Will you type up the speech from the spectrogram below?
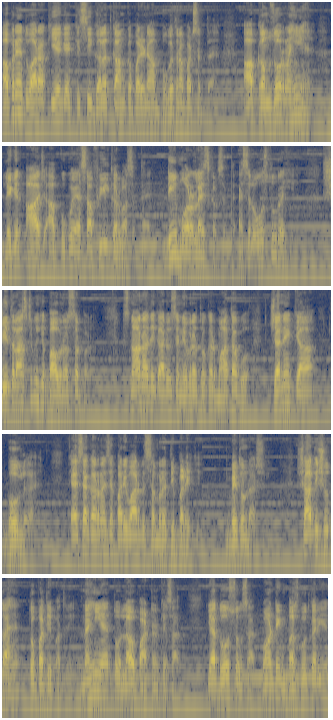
अपने द्वारा किए गए किसी गलत काम का परिणाम भुगतना पड़ सकता है। आप कमज़ोर नहीं हैं, लेकिन आज आपको कोई ऐसा फील करवा सकता है डीमोरलाइज कर सकता है। ऐसे लोगों दूर रहिए। शीतलाष्टमी के पावन अवसर पर स्नान अधिकारियों से निवृत्त होकर माता को चने का भोग लगाएँ। ऐसा करने से परिवार में समृद्धि बढ़ेगी। मिथुन राशि। शादीशुदा है तो पति पत्नी। नहीं है तो लव पार्टनर के साथ या दोस्तों के साथ। बॉन्डिंग मज़बूत करिए।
